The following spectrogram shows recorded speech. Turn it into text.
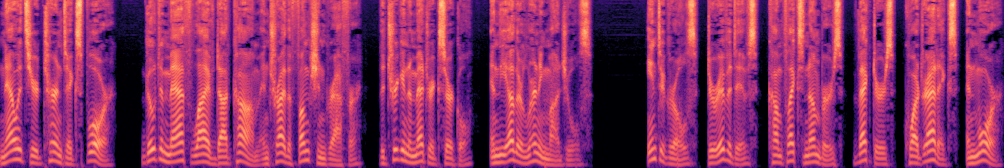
Now it's your turn to explore. Go to mathlive.com and try the function grapher, the trigonometric circle, and the other learning modules. Integrals, derivatives, complex numbers, vectors, quadratics, and more.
